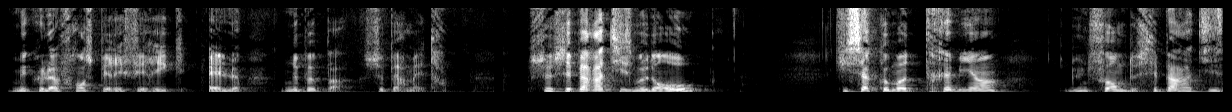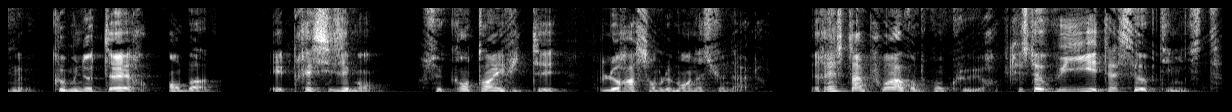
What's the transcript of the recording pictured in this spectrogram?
mais que la France périphérique, elle, ne peut pas se permettre. Ce séparatisme d'en haut, qui s'accommode très bien d'une forme de séparatisme communautaire en bas, est précisément ce qu'entend éviter le Rassemblement national. Reste un point avant de conclure. Christophe Guilly est assez optimiste.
